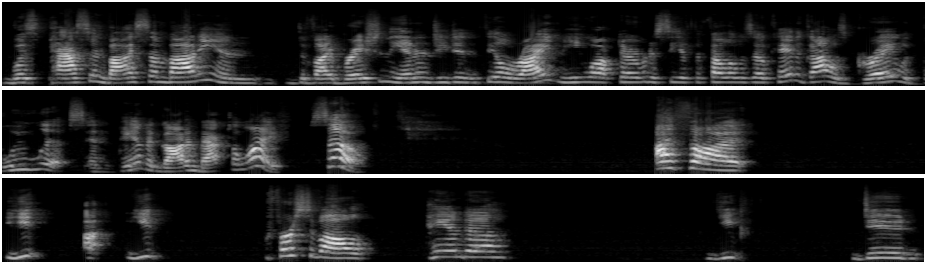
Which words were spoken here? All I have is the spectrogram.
was passing by somebody and the vibration, the energy didn't feel right. And he walked over to see if the fellow was okay. The guy was gray with blue lips and Panda got him back to life. So I thought, you, uh, you, first of all, Panda, you, dude,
